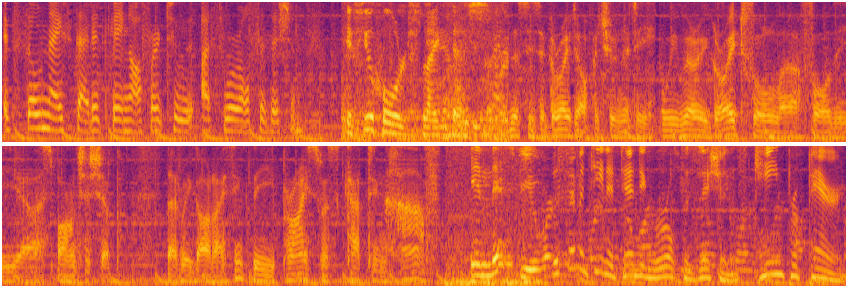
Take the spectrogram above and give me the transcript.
it's so nice that it's being offered to us rural physicians. If you hold like this, This is a great opportunity. We're very grateful uh, for the uh, sponsorship that we got. I think the price was cut in half. In this view, we're The 17 attending rural physicians came prepared.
